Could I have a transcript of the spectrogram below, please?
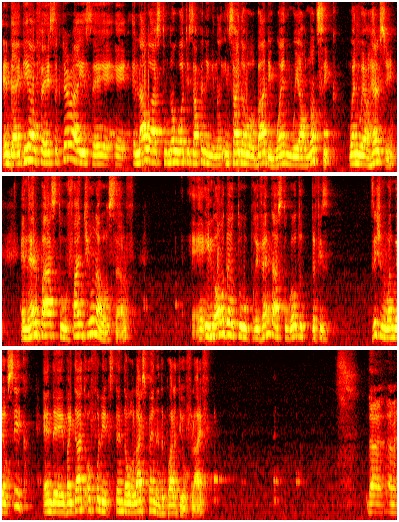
And the idea of uh, Segterra is uh, uh, allow us to know what is happening in, inside our body when we are not sick, when we are healthy, and help us to fine tune ourselves in order to prevent us to go to the physician when we are sick, and uh, by that hopefully extend our lifespan and the quality of life. That, I mean,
